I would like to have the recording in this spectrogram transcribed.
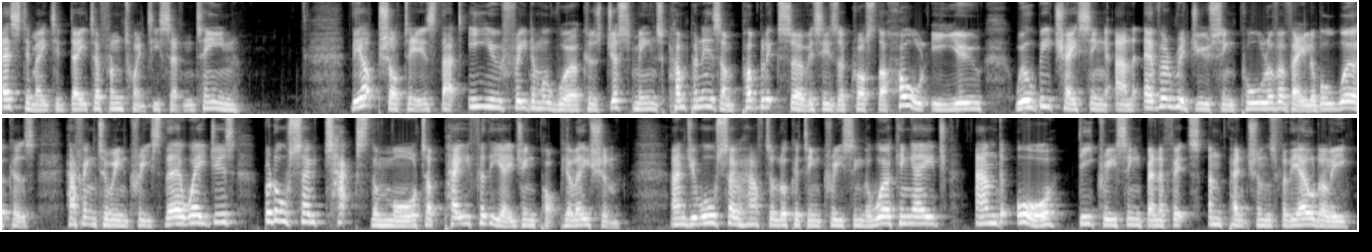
estimated data from 2017. The upshot is that EU freedom of workers just means companies and public services across the whole EU will be chasing an ever reducing pool of available workers, having to increase their wages but also tax them more to pay for the ageing population. And you also have to look at increasing the working age and or decreasing benefits and pensions for the elderly.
